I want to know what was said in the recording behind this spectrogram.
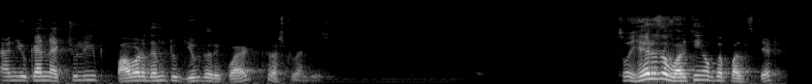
and you can actually power them to give the required thrust values. So here is the working of the pulse jet.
